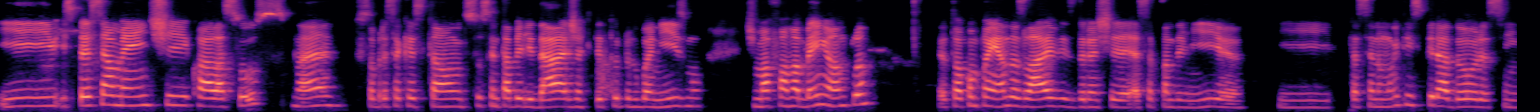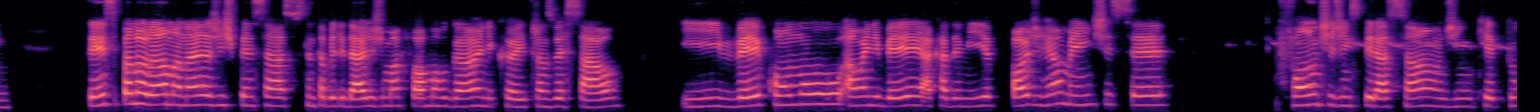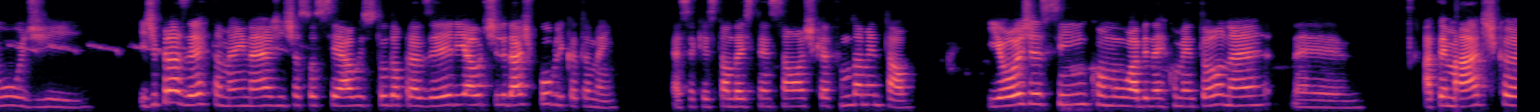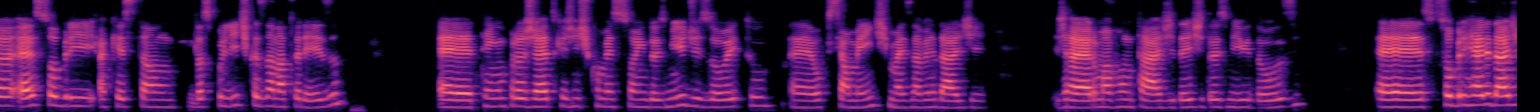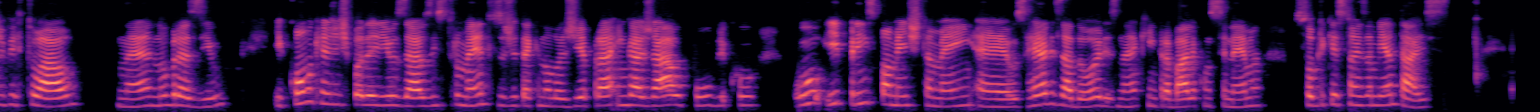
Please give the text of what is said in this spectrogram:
E especialmente com a LaSUS, né, sobre essa questão de sustentabilidade, arquitetura e urbanismo, de uma forma bem ampla, eu estou acompanhando as lives durante essa pandemia e está sendo muito inspirador, assim. Tem esse panorama, né? A gente pensar a sustentabilidade de uma forma orgânica e transversal e ver como a UNB, a academia, pode realmente ser fonte de inspiração, de inquietude e de prazer também, né? A gente associar o estudo ao prazer e à utilidade pública também essa questão da extensão acho que é fundamental. E hoje, assim, como o Abner comentou, né, é, a temática é sobre a questão das políticas da natureza. É, tem um projeto que a gente começou em 2018, é, oficialmente, mas na verdade já era uma vontade desde 2012, é, sobre realidade virtual né, no Brasil e como que a gente poderia usar os instrumentos de tecnologia para engajar o público o, e principalmente também é, os realizadores, né, quem trabalha com cinema, sobre questões ambientais.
